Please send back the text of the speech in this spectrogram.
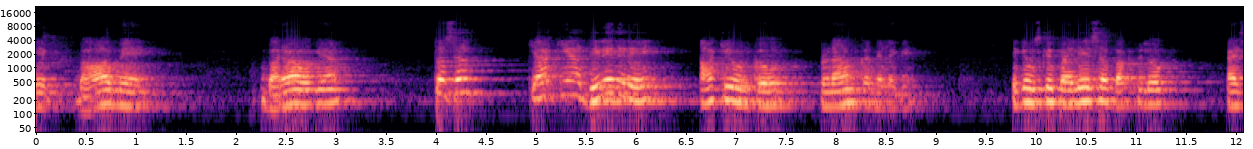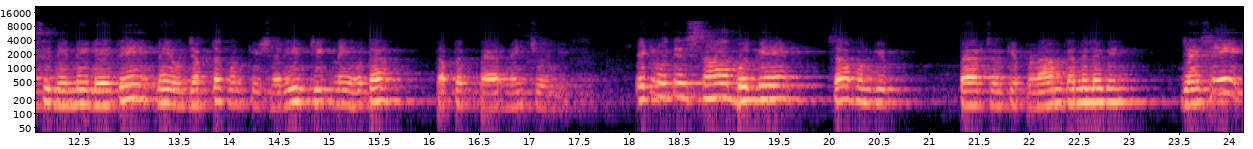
एक भाव में भरा हो गया। तो सब क्या किया? धीरे धीरे आके उनको प्रणाम करने लगे। लेकिन उसके पहले सब भक्त लोग ऐसी निर्णय लेते नहीं, जब तक उनके शरीर ठीक नहीं होता, तब तक पैर नहीं छोड़ेंगे लेकिन उसे सब बोल गए सब उनके पैर छोड़ के प्रणाम करने लगे। जैसे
